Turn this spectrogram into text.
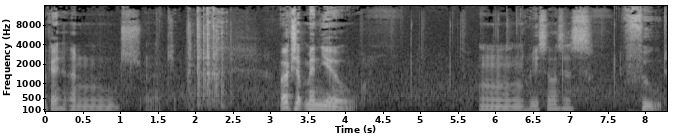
Okay, and okay. Workshop menu. Mm, resources. Food.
